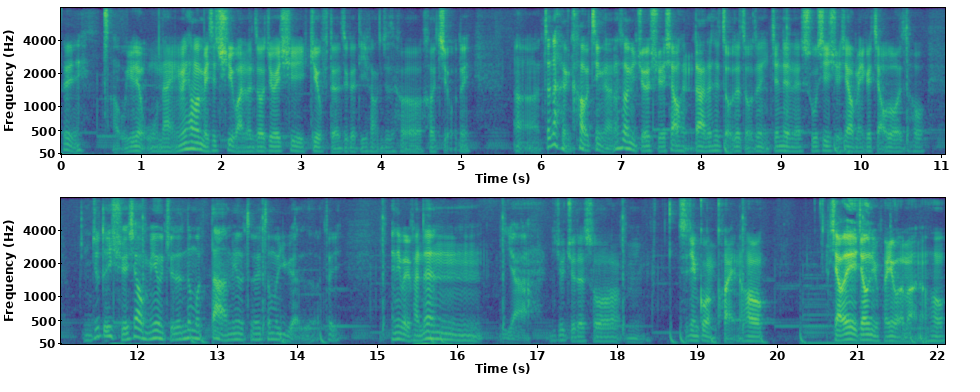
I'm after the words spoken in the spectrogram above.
对，啊，我有点无奈，因为他们每次去完了之后，就会去 Gift 的这个地方，就是喝喝酒。对，呃，真的很靠近啊。那时候你觉得学校很大，但是走着走着，你真正的熟悉学校每个角落之后，你就对学校没有觉得那么大，没有觉得这么远了。对，Anyway，反正呀，你就觉得说，嗯。时间过很快，然后小 A 也交女朋友了嘛，然后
